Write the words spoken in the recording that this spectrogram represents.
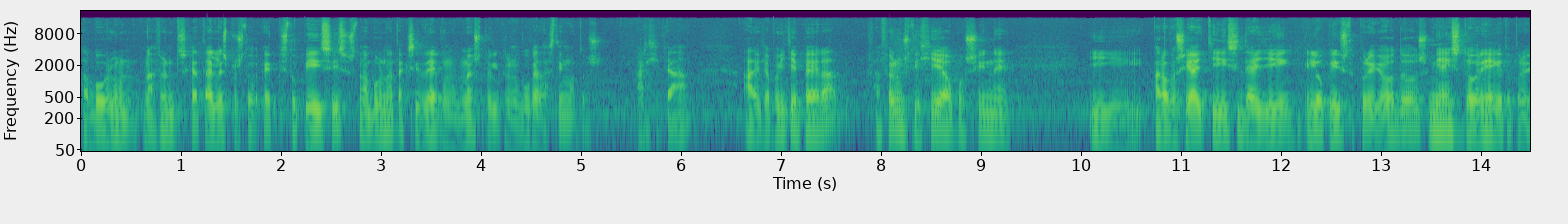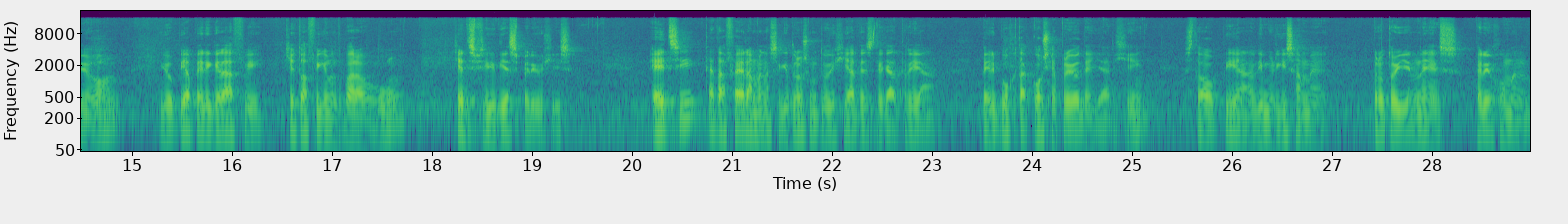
θα μπορούν να φέρουν τις κατάλληλες επιστοποιήσεις, ώστε να μπορούν να ταξιδεύουν μέσω του ηλεκτρονικού καταστήματος αρχικά, αλλά και από εκεί και πέρα θα φέρουν στοιχεία όπως είναι η παραδοσιακή συνταγή υλοποίησης του προϊόντος, μια ιστορία για το προϊόν, η οποία περιγράφει και το αφήγημα του παραγωγού και της ίδιας της περιοχής. Έτσι, καταφέραμε να συγκεντρώσουμε το 2013 περίπου 800 προϊόντα για αρχή, στα οποία δημιουργήσαμε πρωτογενές περιεχόμενο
